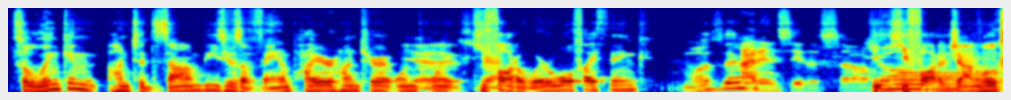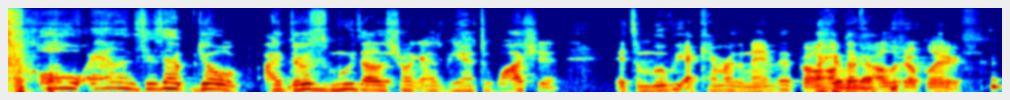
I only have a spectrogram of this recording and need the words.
So Lincoln hunted zombies. He was a vampire hunter at one point. He yeah. fought a werewolf, I think. Was there? I didn't see this, so He, he fought a John Wilkes. Oh, Alex, is that yo? I there was this movie that I was showing Alex. We have to watch it. It's a movie. I can't remember the name of it, but I'll, here we definitely- go. I'll look it up later.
